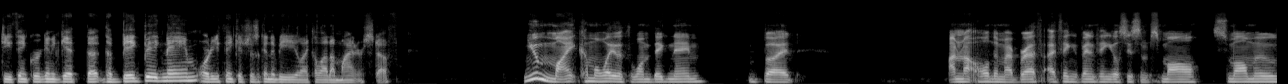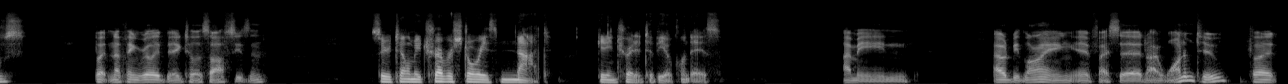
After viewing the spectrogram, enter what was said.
Do you think we're going to get the, the big, big name, or do you think it's just going to be like a lot of minor stuff? you might come away with one big name but i'm not holding my breath i think if anything you'll see some small small moves but nothing really big till this offseason So you're telling me Trevor Story is not getting traded to the Oakland A's? I mean, I would be lying if I said I want him to, but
